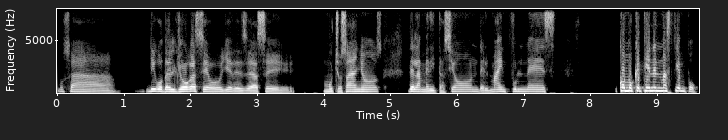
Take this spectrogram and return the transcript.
O sea, digo, del yoga se oye desde hace muchos años, de la meditación, del mindfulness, como que tienen más tiempo,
